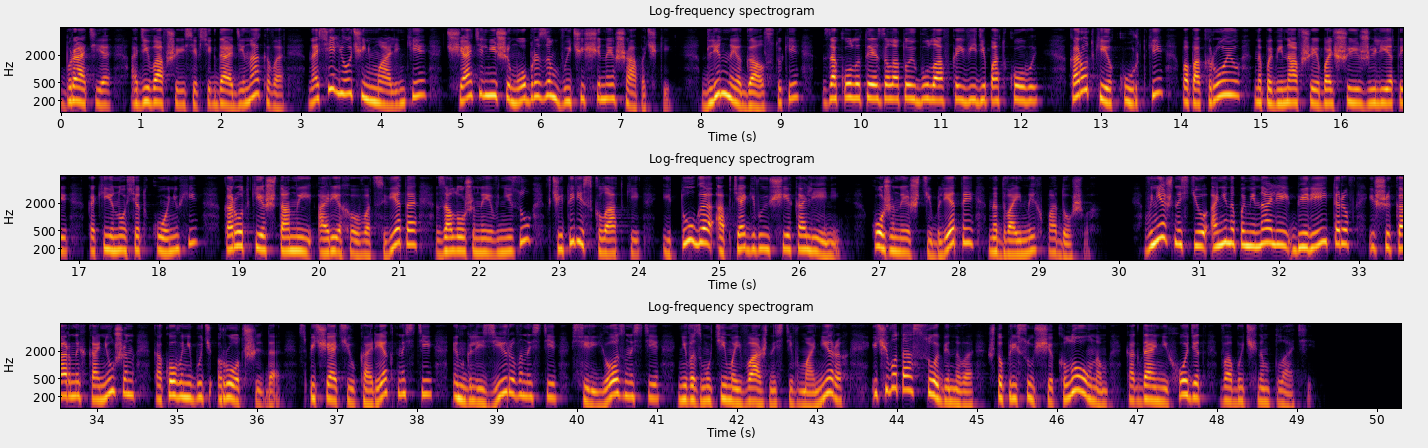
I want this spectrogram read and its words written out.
Братья, одевавшиеся всегда одинаково, носили очень маленькие, тщательнейшим образом вычищенные шапочки, длинные галстуки, заколотые золотой булавкой в виде подковы, короткие куртки, по покрою напоминавшие большие жилеты, какие носят конюхи, короткие штаны орехового цвета, заложенные внизу в четыре складки и туго обтягивающие колени, кожаные штиблеты на двойных подошвах. Внешностью они напоминали берейтеров из шикарных конюшен какого-нибудь Ротшильда с печатью корректности, англизированности, серьезности, невозмутимой важности в манерах и чего-то особенного, что присуще клоунам, когда они ходят в обычном платье.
